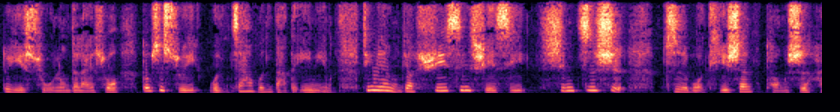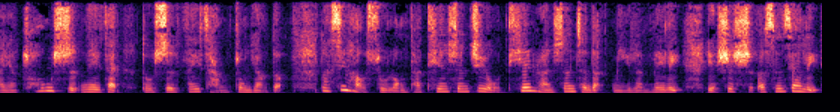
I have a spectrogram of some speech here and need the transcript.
对于属龙的来说，都是属于稳扎稳打的一年，尽量要虚心学习新知识。自我提升，同时还要充实内在，都是非常重要的。那幸好属龙，它天生具有天然生成的迷人魅力，也是十二生肖里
